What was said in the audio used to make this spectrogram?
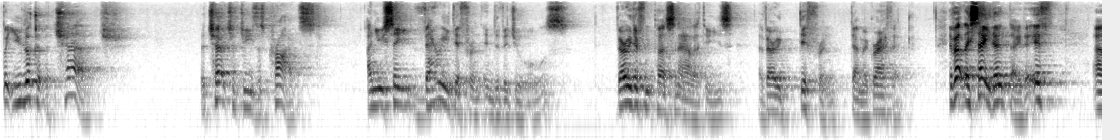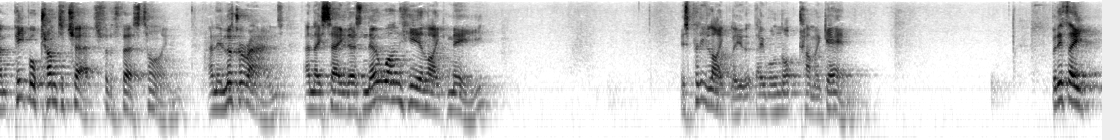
But you look at the church, the church of Jesus Christ, and you see very different individuals, very different personalities, a very different demographic. In fact, they say, don't they, that if um, people come to church for the first time and they look around and they say, There's no one here like me, it's pretty likely that they will not come again. But if they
